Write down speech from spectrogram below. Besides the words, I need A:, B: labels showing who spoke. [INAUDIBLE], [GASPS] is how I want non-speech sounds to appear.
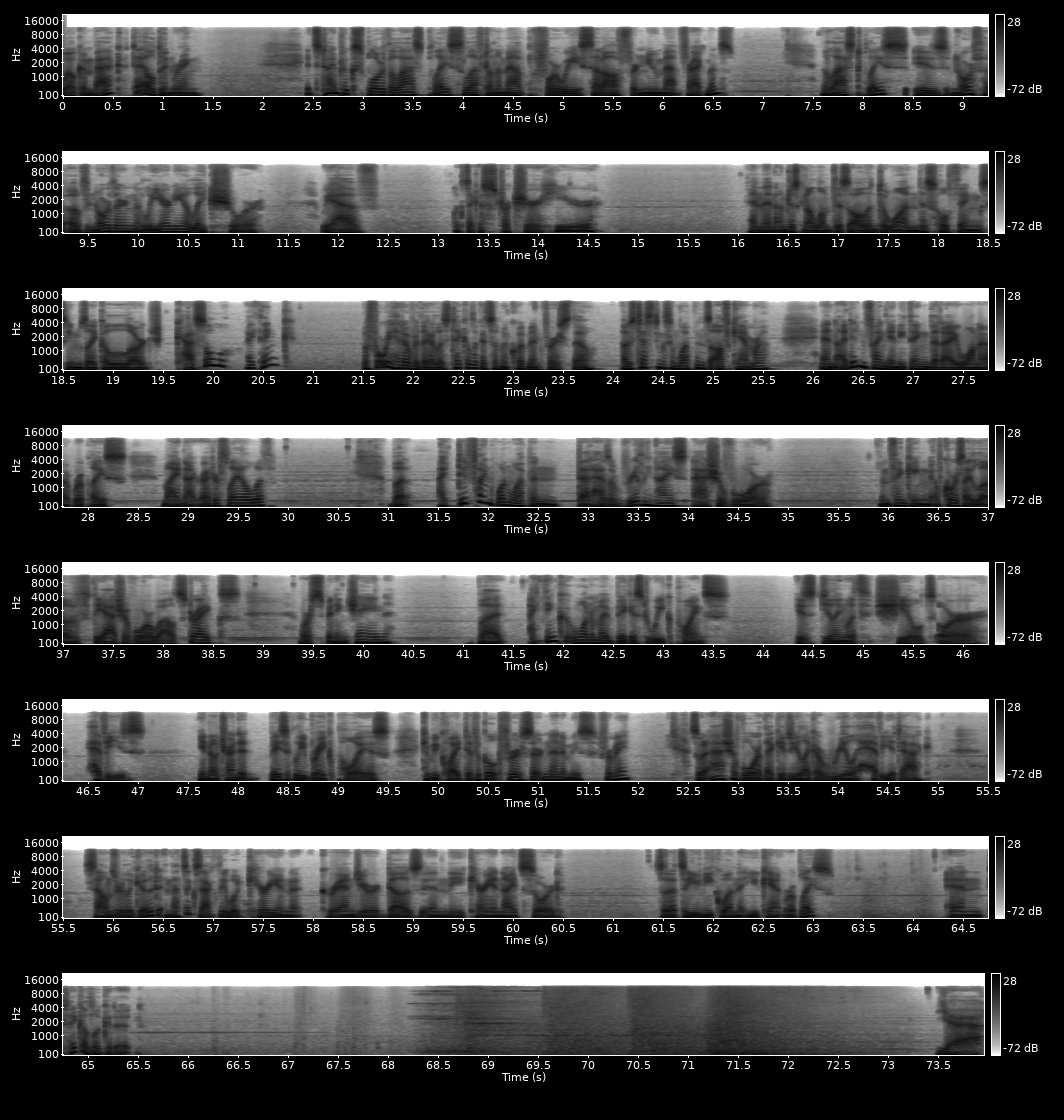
A: Welcome back to Elden Ring. It's time to explore the last place left on the map before we set off for new map fragments. The last place is north of northern Liurnia Lakeshore. We have, looks like a structure here. And then I'm just going to lump this all into one. This whole thing seems like a large castle, I think? Before we head over there, let's take a look at some equipment first, though. I was testing some weapons off camera, and I didn't find anything that I want to replace my Nightrider flail with. But I did find one weapon that has a really nice Ash of War. I'm thinking, of course I love the Ash of War Wild Strikes, or Spinning Chain, but I think one of my biggest weak points is dealing with shields or heavies you know, trying to basically break poise can be quite difficult for certain enemies for me. So an Ash of War that gives you like a real heavy attack sounds really good, and that's exactly what Carian Grandeur does in the Carian Knight's Sword. So that's a unique one that you can't replace. And take a look at it. Yeah,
